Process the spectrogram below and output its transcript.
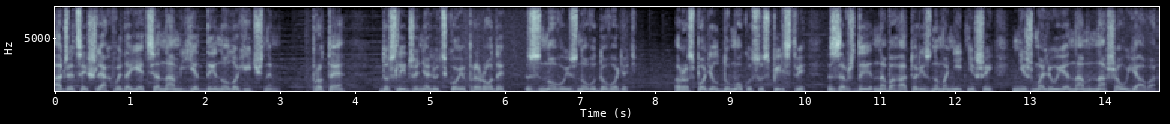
адже цей шлях видається нам єдинологічним. Проте дослідження людської природи знову і знову доводять. Розподіл думок у суспільстві завжди набагато різноманітніший, ніж малює нам наша уява.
